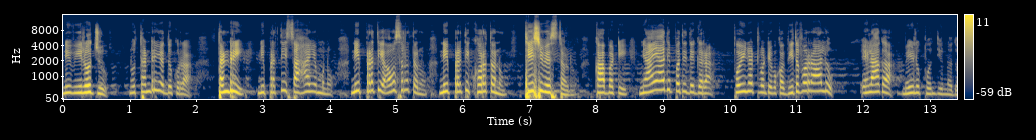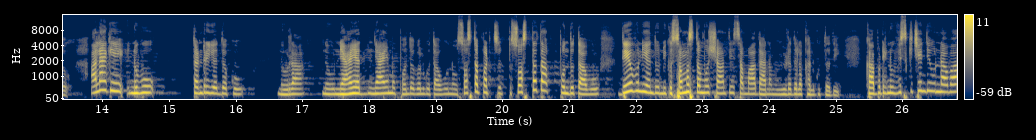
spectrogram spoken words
నీవు ఈరోజు నువ్వు తండ్రి ఎద్దకు రా. తండ్రి నీ ప్రతి సహాయమును నీ ప్రతి అవసరతను నీ ప్రతి కొరతను తీసివేస్తాడు. కాబట్టి న్యాయాధిపతి దగ్గర పోయినటువంటి ఒక విధవరాలు ఎలాగా మేలు పొంది ఉన్నదో అలాగే నువ్వు తండ్రి యొద్దకు నువ్వు రా. నువ్వు న్యాయ న్యాయము పొందగలుగుతావు. నువ్వు స్వస్థపరచ స్వస్థత పొందుతావు. దేవుని యందు నీకు సమస్తము శాంతి సమాధానం విడుదల కలుగుతుంది. కాబట్టి నువ్వు విసికి చెంది ఉన్నావా?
